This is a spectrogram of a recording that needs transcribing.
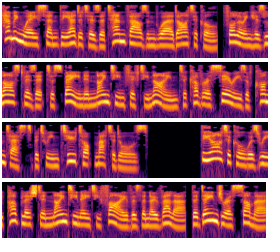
Hemingway sent the editors a 10,000-word article, following his last visit to Spain in 1959 to cover a series of contests between two top matadors. The article was republished in 1985 as the novella, The Dangerous Summer.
